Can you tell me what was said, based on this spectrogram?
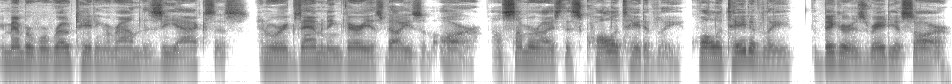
Remember, we're rotating around the z-axis, and we're examining various values of r. I'll summarize this qualitatively. Qualitatively, the bigger is radius r,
